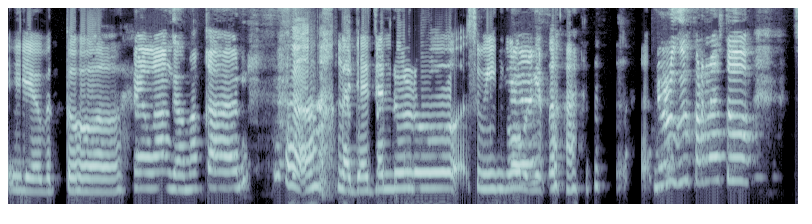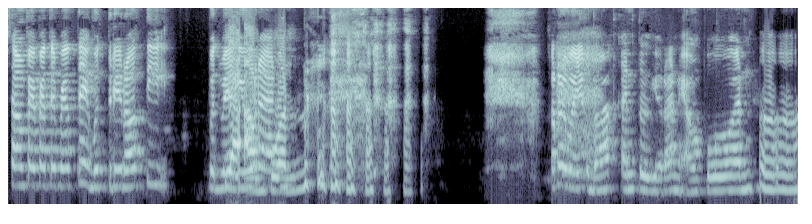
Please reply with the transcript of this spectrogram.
Iya, betul. Rela nggak makan. nggak jajan dulu seminggu yeah. gitu kan. Dulu gue pernah tuh sampai PT-PT buat beli roti, buat bayar ya iuran. ampun. Karena banyak banget kan tuh iuran, ya ampun. Uh.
